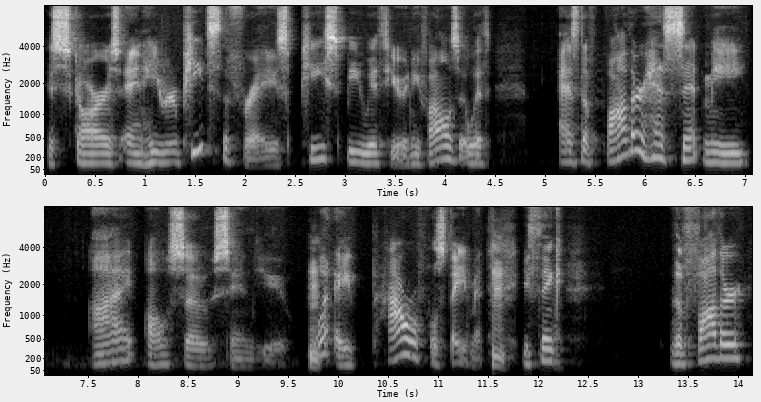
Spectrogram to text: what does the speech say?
his scars, and he repeats the phrase, "Peace be with you," and he follows it with, "As the Father has sent me, I also send you. Hmm. What a powerful statement. Hmm. You think the Father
